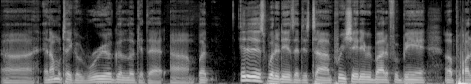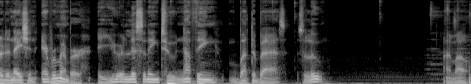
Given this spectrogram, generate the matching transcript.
uh, and I'm gonna take a real good look at that. Um, but it is what it is at this time. Appreciate everybody for being a part of the nation, and remember, you're listening to nothing but the bass. Salute. I'm out.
